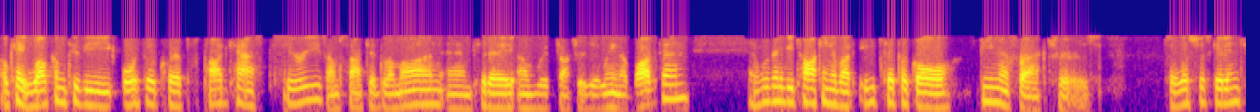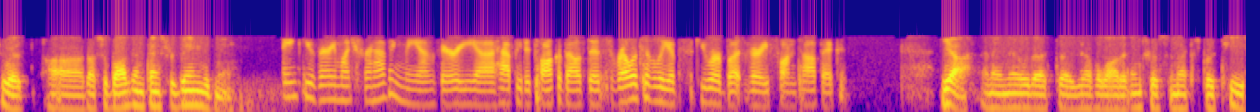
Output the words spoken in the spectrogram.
Okay, welcome to the OrthoClips podcast series. I'm Sakib Rahman, and today I'm with Dr. Yelena Bogdan, and we're going to be talking about atypical femur fractures. So let's just get into it. Uh, Dr. Bogdan, thanks for being with me. Thank you very much for having me. I'm very uh, happy to talk about this relatively obscure but very fun topic. Yeah, and I know that uh, you have a lot of interest and expertise,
